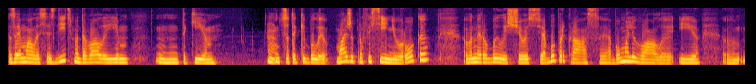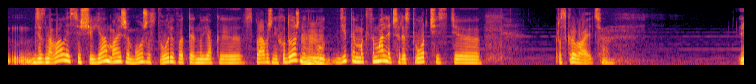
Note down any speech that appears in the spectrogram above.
займалися з дітьми, давали їм такі. Це такі були майже професійні уроки. Вони робили щось або прикраси, або малювали. І е, дізнавалися, що я майже можу створювати, ну як і справжній художник. Мгм. Ну, діти максимально через творчість е, розкриваються. І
